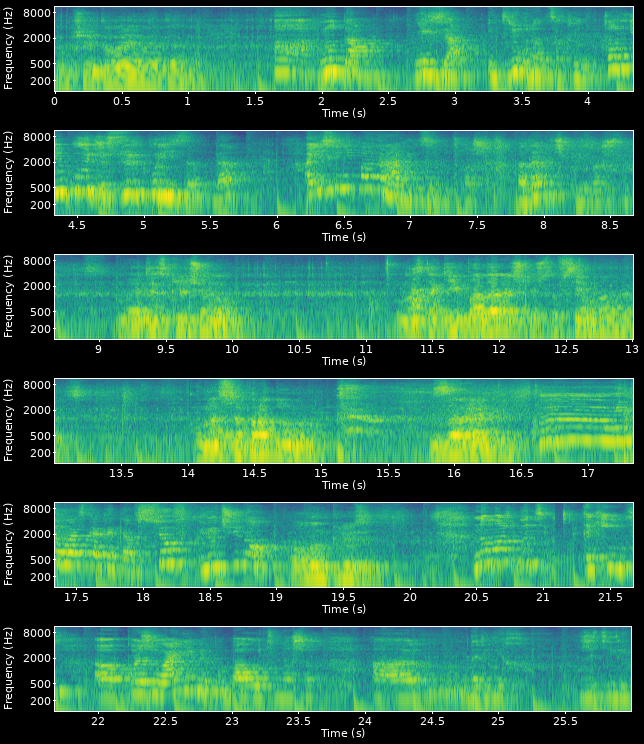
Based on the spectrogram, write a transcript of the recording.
Вообще это военная тайна. А, ну да, нельзя. Интригу надо сохранить. То не будет же сюрприза, да? А если не понравится вот ваши подарочки и ваш сюрприз? Ну это исключено. У нас такие подарочки, что всем понравится. У нас все продумано. Заранее. М, это у вас как это, все включено. All inclusive. Ну, может быть, какими-нибудь а, пожеланиями побалуйте наших а, дорогих жителей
